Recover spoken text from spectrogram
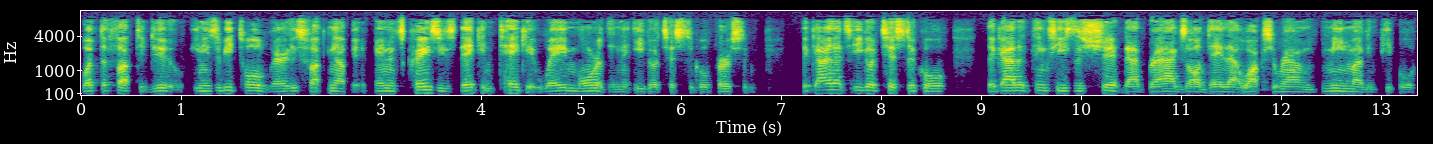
what the fuck to do. He needs to be told where he's fucking up and it's crazy they can take it way more than the egotistical person. The guy that's egotistical the guy that thinks he's the shit that brags all day that walks around mean mugging people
